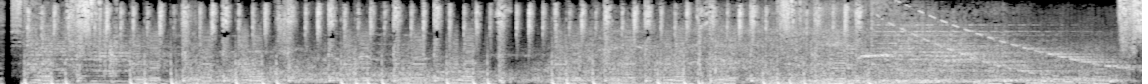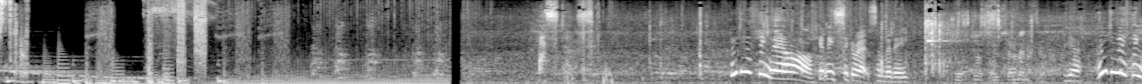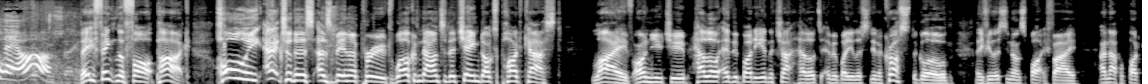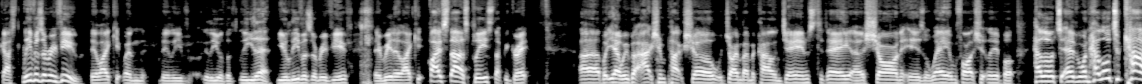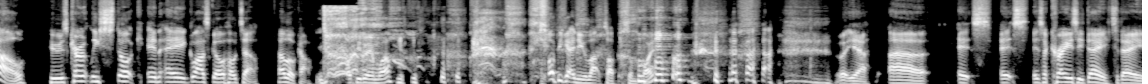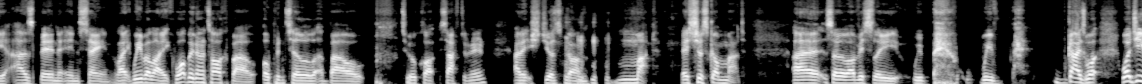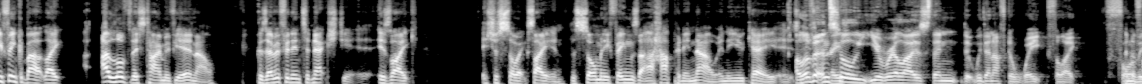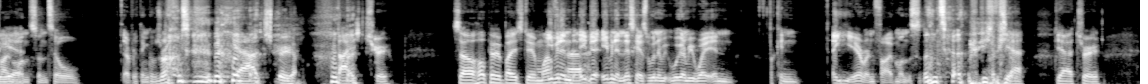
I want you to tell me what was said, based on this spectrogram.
Who do you think they are? Get me a cigarette, somebody. Yeah. Who think they are? They think the Thorpe Park. Holy Exodus has been approved. Welcome down to the Chain Dogs podcast live on YouTube. Hello, everybody in the chat. Hello to everybody listening across the globe. And if you're listening on Spotify and Apple Podcast, leave us a review. They like it when they leave you you leave us a review. They really like it. Five stars, please. That'd be great. Uh, but yeah, we've got action packed show. We're joined by Mikhail and James today. Uh, Sean is away, unfortunately. But hello to everyone. Hello to Carl, who's currently stuck in a Glasgow hotel. Hello, Carl. Hope you're doing well. Hope you get a new laptop at some point. but yeah, uh, it's it's it's a crazy day today. Has been insane. Like we were like, what we're going to talk about up until about two o'clock this afternoon, and it's just gone mad. It's just gone mad. Uh, so obviously we we've guys, what what do you think about like? I love this time of year now because everything into next year is like it's just so exciting. There's so many things that are happening now in the UK. It's, I love it crazy. until you realize then that we then have to wait for like four Another or five year. months until everything comes around. yeah, that's true. that is true. So I hope everybody's doing well. even in Uh, even, even in this case, we're gonna be, we're gonna be waiting fucking a year and five months. yeah, yeah, true.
